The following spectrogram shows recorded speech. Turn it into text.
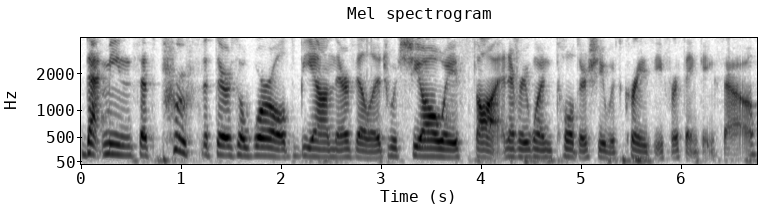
that means that's proof that there's a world beyond their village which she always thought and everyone told her she was crazy for thinking so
